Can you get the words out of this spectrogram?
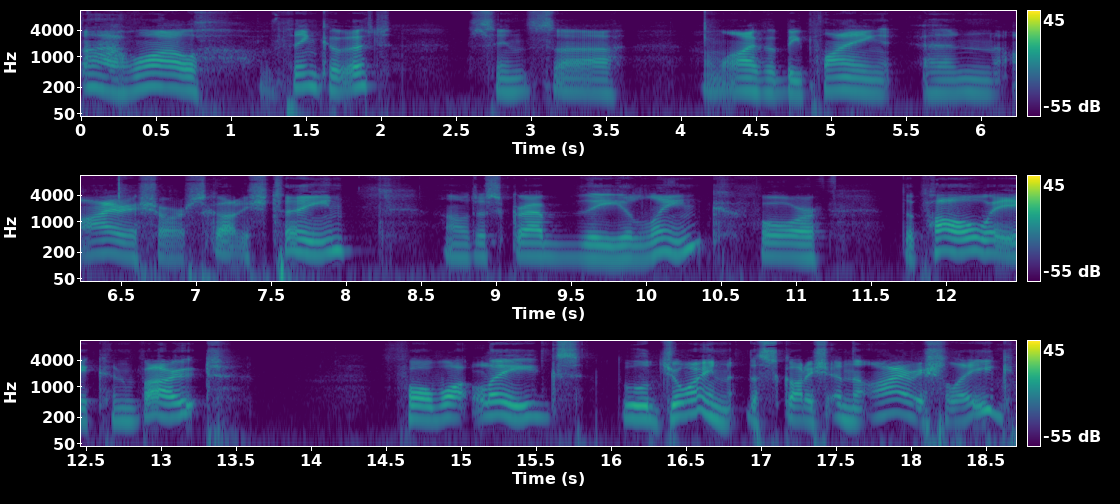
Ah, well, think of it, since uh, I'll either be playing an Irish or Scottish team, I'll just grab the link for the poll where you can vote for what leagues will join the Scottish and the Irish League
